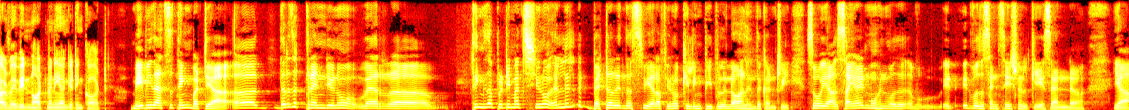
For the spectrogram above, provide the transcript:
Or maybe not many are getting caught. Maybe that's the thing, but yeah, uh, there is a trend, you know, where uh, things are pretty much, you know, a little bit better in the sphere of, you know, killing people and all in the country. So yeah, Cyanide Mohan was a, it, it was a sensational case, and uh, yeah,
